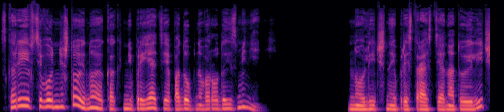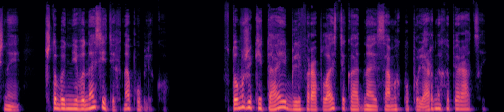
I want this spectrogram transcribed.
скорее всего, не что иное, как неприятие подобного рода изменений. Но личные пристрастия на то и личные, чтобы не выносить их на публику. В том же Китае блефаропластика — одна из самых популярных операций.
